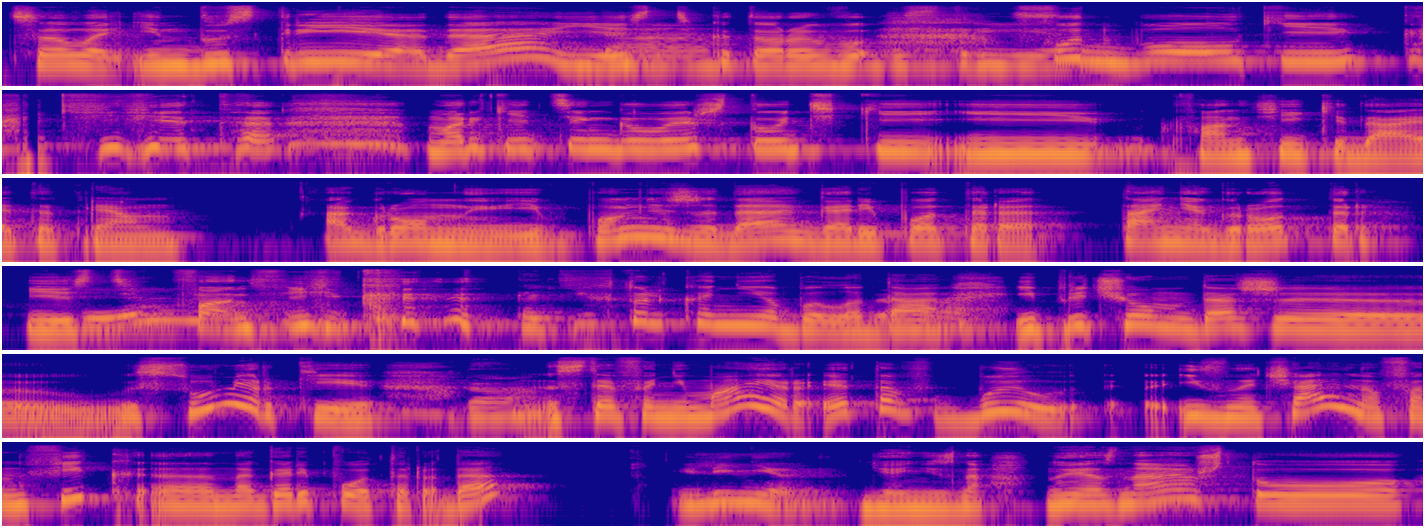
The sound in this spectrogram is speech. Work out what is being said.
целая индустрия, да, есть, которая в- футболки какие-то, маркетинговые штучки и фанфики, да, это прям огромные. И помнишь же, да, Гарри Поттера, Таня Гроттер, есть Помню. фанфик. Каких только не было, да. Да. И причем даже «Сумерки» Стефани Майер, это был изначально фанфик э, на Гарри Поттера, да? Или нет? Я не знаю. Но я знаю, что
